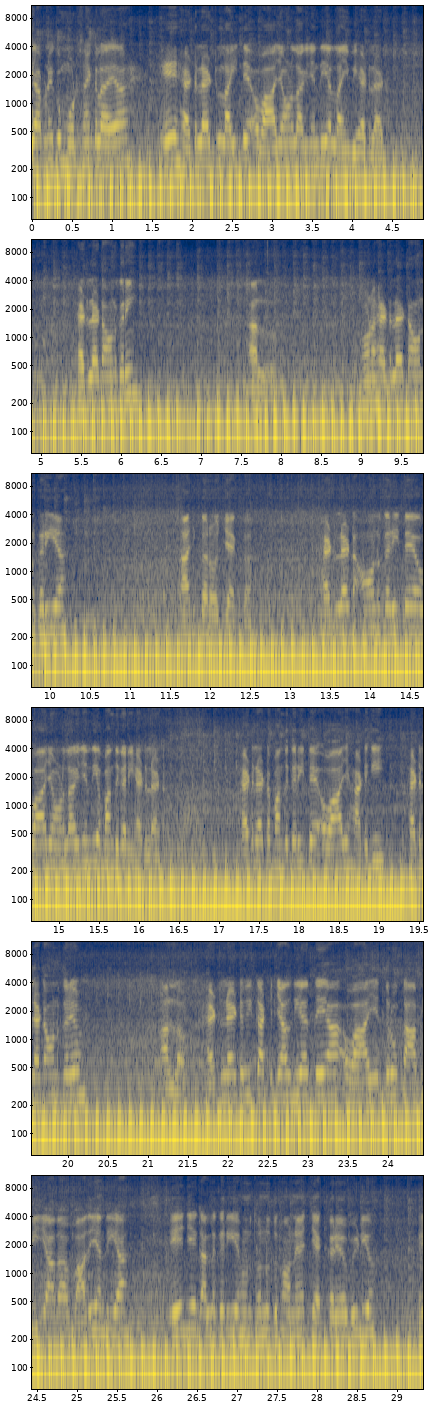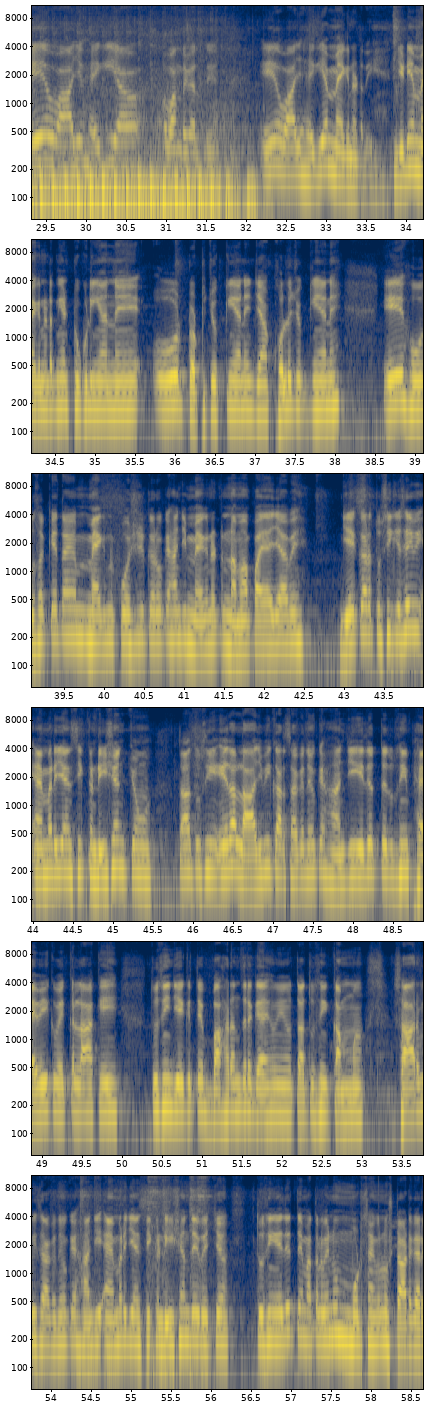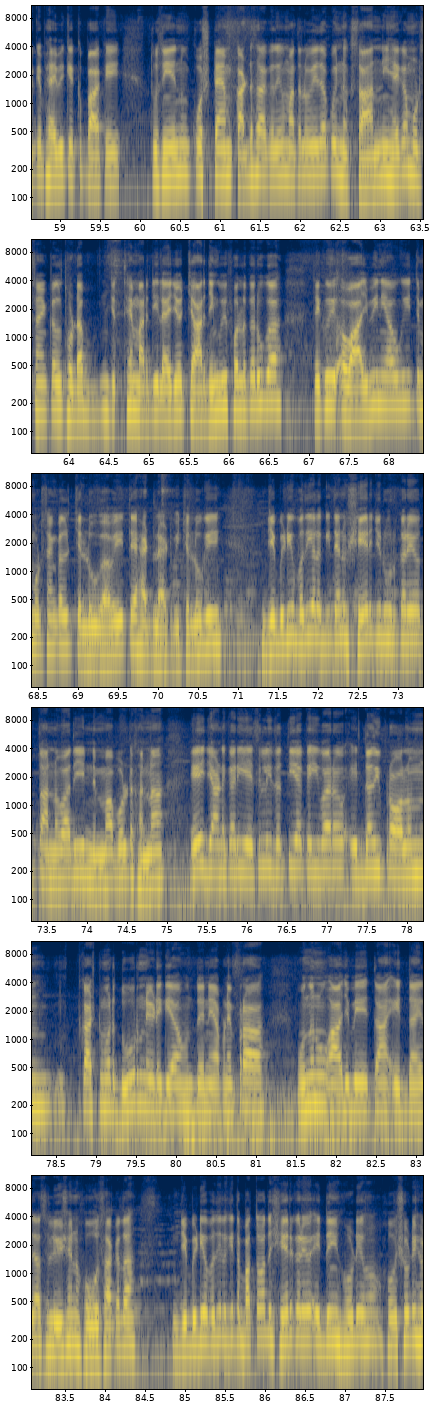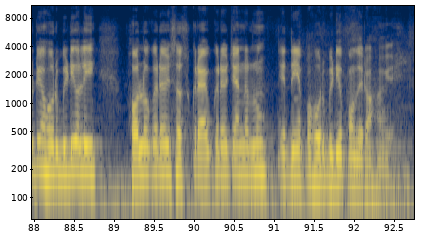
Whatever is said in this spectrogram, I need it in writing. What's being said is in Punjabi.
ਆਪਣੇ ਕੋਲ ਮੋਟਰਸਾਈਕਲ ਆਇਆ, ਇਹ ਹੈਡਲਾਈਟ ਲਾਈ ਤੇ ਆਵਾਜ਼ ਆਉਣ ਲੱਗ ਜਾਂਦੀ ਆ, ਲਾਈ ਵੀ ਹੈਡਲਾਈਟ। ਹੈਡਲਾਈਟ ਆਨ ਕਰੀ। ਹਲ। ਹੁਣ ਹੈਡਲਾਈਟ ਆਨ ਕਰੀ ਆ। ਅੱਜ ਕਰੋ ਚੈੱਕ। ਹੈਡਲਾਈਟ ਆਨ ਕਰੀ ਤੇ ਆਵਾਜ਼ ਆਉਣ ਲੱਗ ਜਾਂਦੀ ਆ, ਬੰਦ ਕਰੀ ਹੈਡਲਾਈਟ। ਹੈਡਲਾਈਟ ਬੰਦ ਕਰੀ ਤੇ ਆਵਾਜ਼ ਹਟ ਗਈ। ਹੈਡਲਾਈਟ ਆਨ ਕਰਿਓ। ਆ ਲਓ ਹੈਡਲਾਈਟ ਵੀ ਘੱਟ ਚੱਲਦੀ ਆ ਤੇ ਆ ਆਵਾਜ਼ ਇਧਰੋਂ ਕਾਫੀ ਜ਼ਿਆਦਾ ਵੱਧ ਜਾਂਦੀ ਆ। ਇਹ ਜੇ ਗੱਲ ਕਰੀਏ, ਹੁਣ ਤੁਹਾਨੂੰ ਦਿਖਾਉਂਦੇ ਆ, ਚੈੱਕ ਕਰਿਓ ਵੀਡੀਓ। ਇਹ ਆਵਾਜ਼ ਹੈਗੀ ਆ ਬੰਦ ਕਰਦੇ ਆ ਇਹ ਆਵਾਜ਼ ਹੈਗੀ ਆ ਮੈਗਨੇਟ ਦੀ। ਜਿਹੜੀਆਂ ਮੈਗਨੇਟ ਦੀਆਂ ਟੁਕੜੀਆਂ ਨੇ, ਉਹ ਟੁੱਟ ਚੁੱਕੀਆਂ ਨੇ ਜਾਂ ਖੁੱਲ ਚੁੱਕੀਆਂ ਨੇ, ਇਹ ਹੋ ਸਕੇ ਤਾਂ ਮੈਗਨੇਟ ਕੋਸ਼ਿਸ਼ ਕਰੋ ਕਿ ਹਾਂਜੀ ਮੈਗਨੇਟ ਨਵਾਂ ਪਾਇਆ ਜਾਵੇ। ਜੇਕਰ ਤੁਸੀਂ ਕਿਸੇ ਵੀ ਐਮਰਜੈਂਸੀ ਕੰਡੀਸ਼ਨ ਚੋਂ ਤਾਂ ਤੁਸੀਂ ਇਹਦਾ ਇਲਾਜ ਵੀ ਕਰ ਸਕਦੇ ਹੋ ਕਿ ਹਾਂਜੀ ਇਹਦੇ ਉੱਤੇ ਤੁਸੀਂ ਫੈਵਿਕਵਿਕ ਲਾ ਕੇ ਤੁਸੀਂ ਜੇ ਕਿਤੇ ਬਾਹਰ ਅੰਦਰ ਗਏ ਹੋਏ ਹੋ ਤਾਂ ਤੁਸੀਂ ਕੰਮ ਸਾਰ ਵੀ ਸਕਦੇ ਹੋ ਕਿ ਹਾਂਜੀ ਐਮਰਜੈਂਸੀ ਕੰਡੀਸ਼ਨ ਦੇ ਵਿੱਚ ਤੁਸੀਂ ਇਹਦੇ ਤੇ ਮਤਲਬ ਇਹਨੂੰ ਮੋਟਰਸਾਈਕਲ ਨੂੰ ਸਟਾਰਟ ਕਰਕੇ ਫੈਵਿਕਿਕ ਪਾ ਕੇ ਤੁਸੀਂ ਇਹਨੂੰ ਕੁਝ ਟਾਈਮ ਕੱਢ ਸਕਦੇ ਹੋ। ਮਤਲਬ ਇਹਦਾ ਕੋਈ ਨੁਕਸਾਨ ਨਹੀਂ ਹੈਗਾ। ਮੋਟਰਸਾਈਕਲ ਤੁਹਾਡਾ ਜਿੱਥੇ ਮਰਜ਼ੀ ਲੈ ਜਾਓ ਚਾਰਜਿੰਗ ਵੀ ਫੁੱਲ ਕਰੂਗਾ ਤੇ ਕੋਈ ਆਵਾਜ਼ ਵੀ ਨਹੀਂ ਆਊਗੀ ਤੇ ਮੋਟਰਸਾਈਕਲ ਚੱਲੂਗਾ ਵੀ ਤੇ ਹੈਡਲਾਈਟ ਵੀ ਚੱਲੂਗੀ। ਜੇ ਵੀਡੀਓ ਵਧੀਆ ਲੱਗੀ ਤਾਂ ਇਹਨੂੰ ਸ਼ੇਅਰ ਜ਼ਰੂਰ ਕਰਿਓ। ਧੰਨਵਾਦ ਜੀ, ਨਿੰਮਾ ਬੁਲਟ ਖੰਨਾ। ਇਹ ਜਾਣਕਾਰੀ ਇਸ ਲਈ ਦਿੱਤੀ ਹੈ, ਕਈ ਵਾਰ ਇਦਾਂ ਦੀ ਪ੍ਰੋਬਲਮ ਕਸਟਮਰ ਦੂਰ ਨੇੜੇ ਗਿਆ ਹੁੰਦੇ ਨੇ, ਆਪਣੇ ਭਰਾ, ਉਹਨਾਂ ਨੂੰ ਆ ਜਾਵੇ ਤਾਂ ਇਦਾਂ ਇਹਦਾ ਸੋਲੂਸ਼ਨ ਹੋ ਸਕਦਾ। ਜੇ ਵੀਡੀਓ ਵਧੀਆ ਲੱਗੀ ਤਾਂ ਵੱਧ ਤੋਂ ਵੱਧ ਸ਼ੇਅਰ ਕਰਿਓ ਇਦਾਂ ਹੀ ਹੋੜੀ ਹੋ ਛੋਟੀਆਂ ਛੋਟੀਆਂ ਹੋਰ ਵੀਡੀਓ ਲਈ ਫੋਲੋ ਕਰਿਓ ਸਬਸਕ੍ਰਾਈਬ ਕਰਿਓ ਚੈਨਲ ਨੂੰ। ਇਦਾਂ ਹੀ ਆਪਾਂ ਹੋਰ ਵੀਡੀਓ ਪਾਉਂਦੇ ਰਹਾਂਗੇ।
